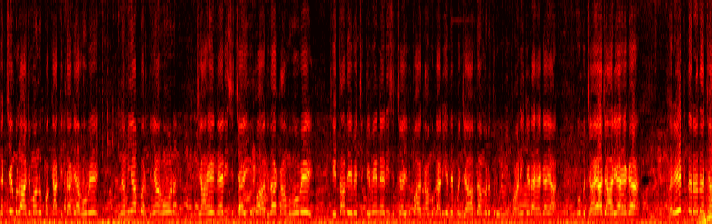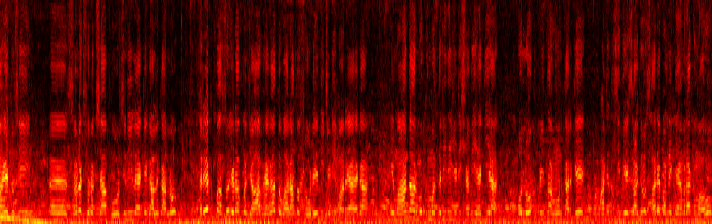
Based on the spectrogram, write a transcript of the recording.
ਕੱਚੇ ਮੁਲਾਜ਼ਮਾਂ ਨੂੰ ਪੱਕਾ ਕੀਤਾ ਗਿਆ ਹੋਵੇ, ਨਵੀਆਂ ਭਰਤੀਆਂ ਹੋਣ, ਚਾਹੇ ਨਹਿਰੀ ਸਿੰਚਾਈ ਵਿਭਾਗ ਦਾ ਕੰਮ ਹੋਵੇ, ਖੇਤਾਂ ਦੇ ਵਿੱਚ ਕਿਵੇਂ ਨਹਿਰੀ ਸਿੰਚਾਈ ਵਿਭਾਗ ਕੰਮ ਕਰੀਏ ਤੇ ਪੰਜਾਬ ਦਾ ਅੰਮ੍ਰਿਤ ਰੂਪੀ ਪਾਣੀ ਜਿਹੜਾ ਹੈਗਾ ਆ, ਉਹ ਬਚਾਇਆ ਜਾ ਰਿਹਾ ਹੈਗਾ। ਹਰੇਕ ਤਰ੍ਹਾਂ ਦਾ ਚਾਹੇ ਤੁਸੀਂ ਸੜਕ ਸੁਰੱਖਿਆ ਫੋਰਸ ਨਹੀਂ ਲੈ ਕੇ ਗੱਲ ਕਰ ਲਓ, ਹਰੇਕ ਪਾਸੋਂ ਜਿਹੜਾ ਪੰਜਾਬ ਹੈਗਾ, ਦੁਬਾਰਾ ਤੋਂ ਸੋੜੇ ਦੀ ਜਿਹੜੀ ਬਣ ਰਿਹਾ ਹੈਗਾ, ਇਮਾਨਦਾਰ ਮੁੱਖ ਮੰਤਰੀ ਦੀ ਜਿਹੜੀ ਛਵੀ ਹੈਗੀ ਆ, ਉਹ ਲੋਕਪ੍ਰਿਯਤਾ ਹੋਣ ਕਰਕੇ ਅੱਜ ਤੁਸੀਂ ਦੇਖ ਸਕਦੇ ਹੋ, ਸਾਰੇ ਬੰਨੇ ਕੈਮਰਾ ਘੁਮਾਓ।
